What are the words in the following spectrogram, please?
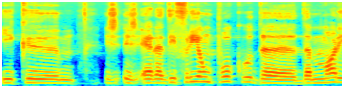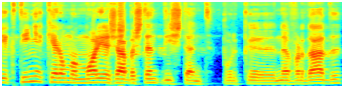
e que era diferia um pouco da, da memória que tinha, que era uma memória já bastante distante, porque na verdade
